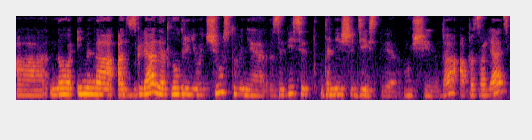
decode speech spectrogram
А, но именно от взгляда, от внутреннего чувствования зависит дальнейшее действие мужчины, да, а позволять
